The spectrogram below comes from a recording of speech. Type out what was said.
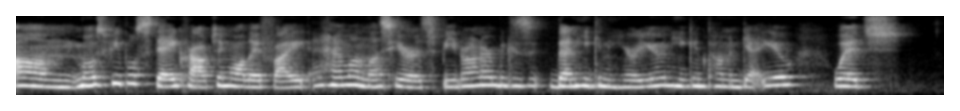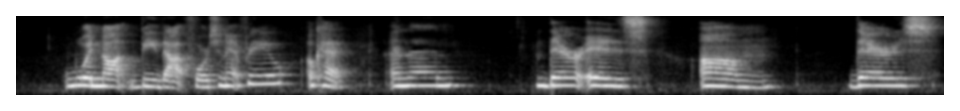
um most people stay crouching while they fight him unless you're a speedrunner because then he can hear you and he can come and get you, which would not be that fortunate for you. Okay. And then there is um there's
